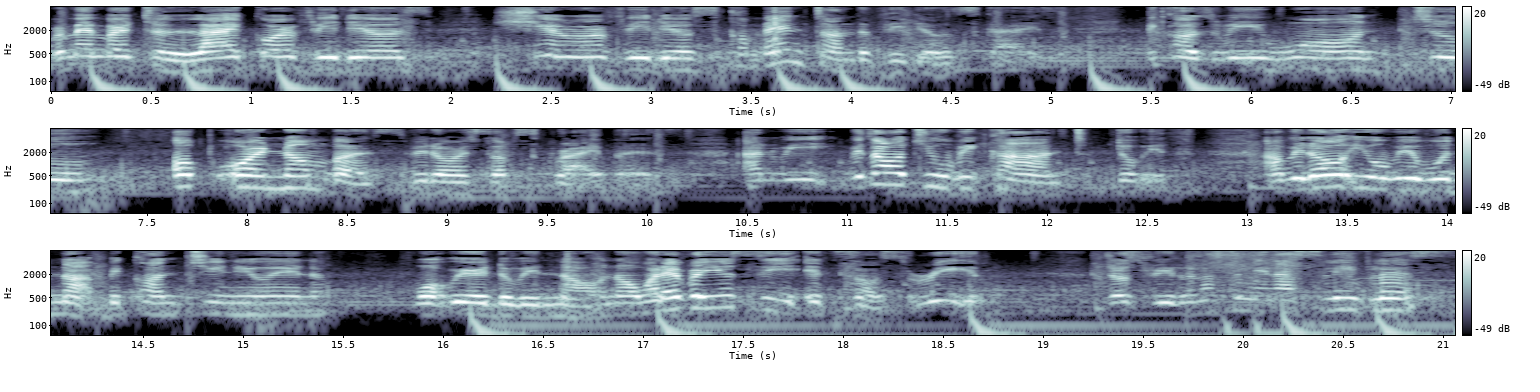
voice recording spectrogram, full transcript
Remember to like our videos, share our videos, comment on the videos, guys, because we want to up our numbers with our subscribers. And we, without you, we can't do it. And without you, we would not be continuing what we're doing now. Now, whatever you see, it's us, real. Just real. You know, see me in a sleeveless.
